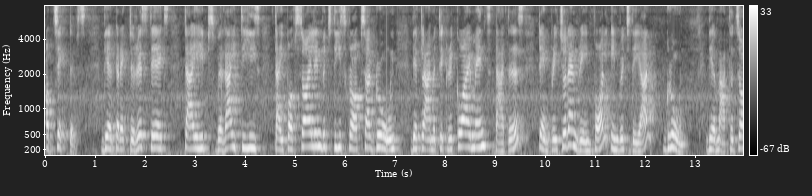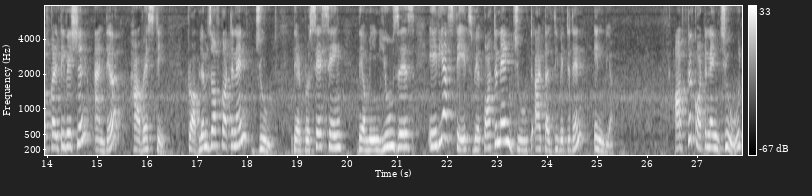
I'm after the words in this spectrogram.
objectives. Their characteristics, types, varieties, type of soil in which these crops are grown, their climatic requirements that is temperature and rainfall in which they are grown, their methods of cultivation and their harvesting, problems of cotton and jute, their processing, their main uses, area states where cotton and jute are cultivated in India. After cotton and jute,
